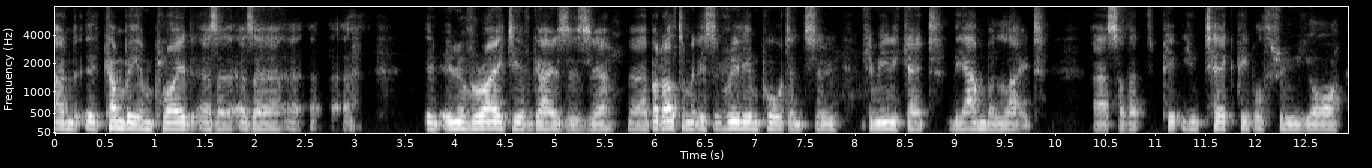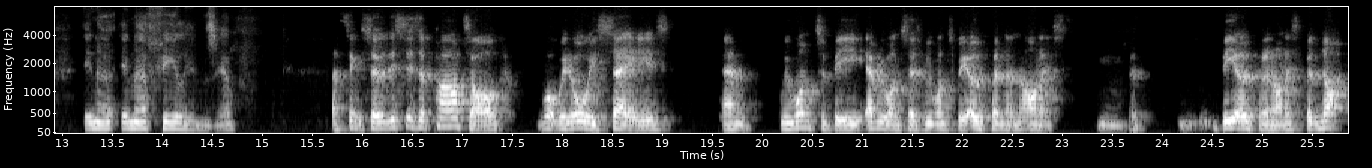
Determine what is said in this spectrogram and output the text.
and it can be employed as a as a, a, a in, in, a variety of guises, yeah. but ultimately, it's really important to communicate the amber light so that pe- you take people through your inner inner feelings. Yeah, I think so. This is a part of what we'd always say is, um, we want to be. Everyone says we want to be open and honest. Mm. But be open and honest, but not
